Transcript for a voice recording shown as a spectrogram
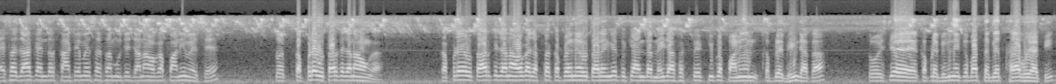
ऐसा जाके अंदर कांटे में से, ऐसा मुझे जाना होगा पानी में से तो कपड़े उतार के जाना होगा। कपड़े उतार के जाना होगा, जब तक कपड़े नहीं उतारेंगे तो क्या अंदर नहीं जा सकते, क्योंकि पानी कपड़े भीग जाता। तो इसलिए कपड़े भीगने के बाद तबीयत ख़राब हो जाती।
